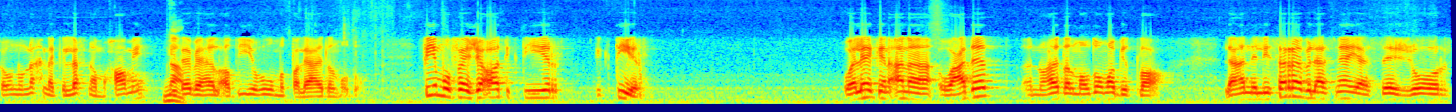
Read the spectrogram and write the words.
كونه نحن كلفنا محامي نعم. يتابع هالقضيه وهو مطلع على هذا الموضوع. في مفاجآت كثير كثير ولكن أنا وعدت أنه هذا الموضوع ما بيطلع. لأن اللي سرب الأسماء يا أستاذ جورج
